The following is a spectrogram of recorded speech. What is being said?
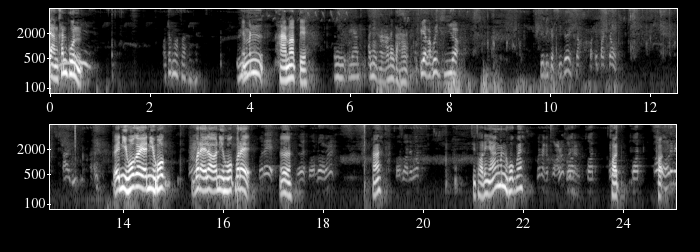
ย่างขั้นพุ่นเอาจังหวัดอะไรเห็นมันหาน็อตเตะอันนี้แมนอันนี้หาหนึ่งกับหาเปลี่ยนแล้วค่อยเคลียร์เดี๋ยวดีกับสิด้วยจับไอ้ปลาเจ้า ไอ้ยนี่หกเอ้ยอันนี้หกบ่ได้แล้วอันนี้หกบ่ได้บ่ได้เออเออถอดหลอดมาฮะถอดหลอดได้ปะสิถอดได้หยังมันหกไหมบ่ได้ก็ถอดแล้วถอดถอดถอดถอดถอดถอดเลยไหม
